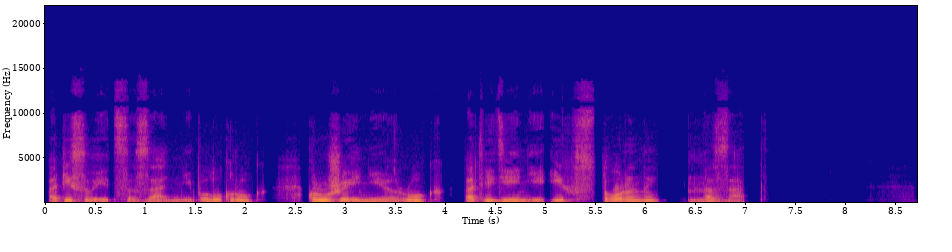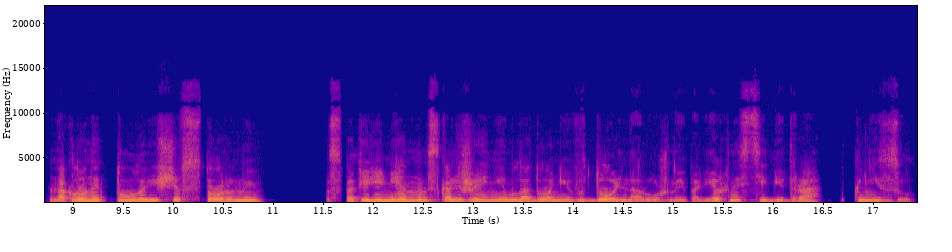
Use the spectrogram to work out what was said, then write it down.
описывается задний полукруг, кружение рук, отведение их в стороны назад. Наклоны туловища в стороны с попеременным скольжением ладони вдоль наружной поверхности бедра к низу.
